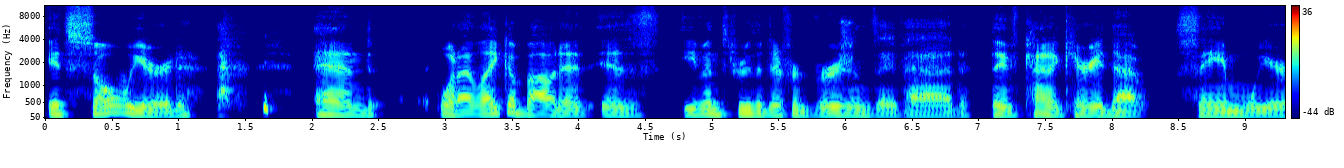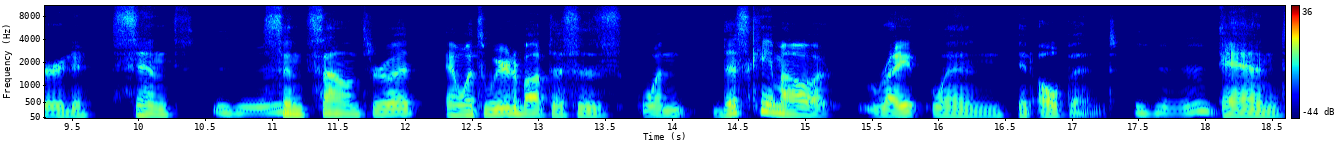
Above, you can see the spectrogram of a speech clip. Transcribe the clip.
It's so weird. and what I like about it is even through the different versions they've had, they've kind of carried that same weird synth hmm synth sound through it. And what's weird about this is when this came out right when it opened, hmm and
